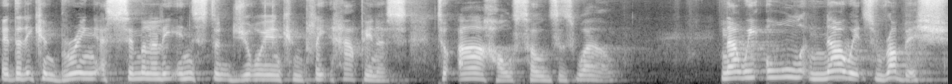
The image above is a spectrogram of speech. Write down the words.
that it can bring a similarly instant joy and complete happiness to our households as well. Now, we all know it's rubbish,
